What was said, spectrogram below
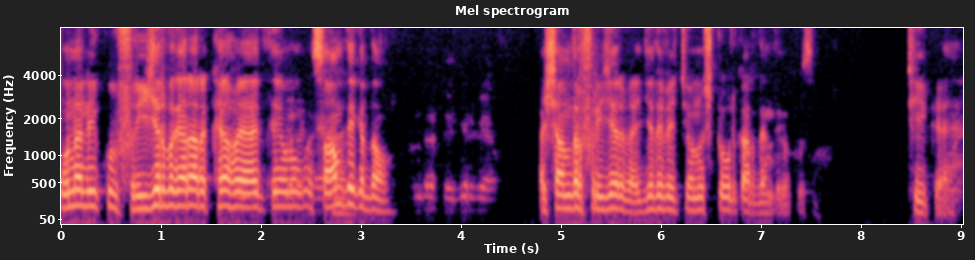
ਉਹਨਾਂ ਲਈ ਕੋਈ ਫ੍ਰੀਜ਼ਰ ਵਗੈਰਾ ਰੱਖਿਆ ਹੋਇਆ ਇੱਥੇ? ਉਹਨੂੰ ਸਾਂਭਦੇ ਕਿਦਾਂ ਅੱਛਾ ਅੰਦਰ ਫ੍ਰੀਜ਼ਰ ਹੈ ਜਿਹਦੇ ਵਿੱਚ ਉਹਨੂੰ ਸਟੋਰ ਕਰ ਦਿੰਦੇ ਹੋ ਤੁਸੀਂ। ਠੀਕ ਹੈ।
